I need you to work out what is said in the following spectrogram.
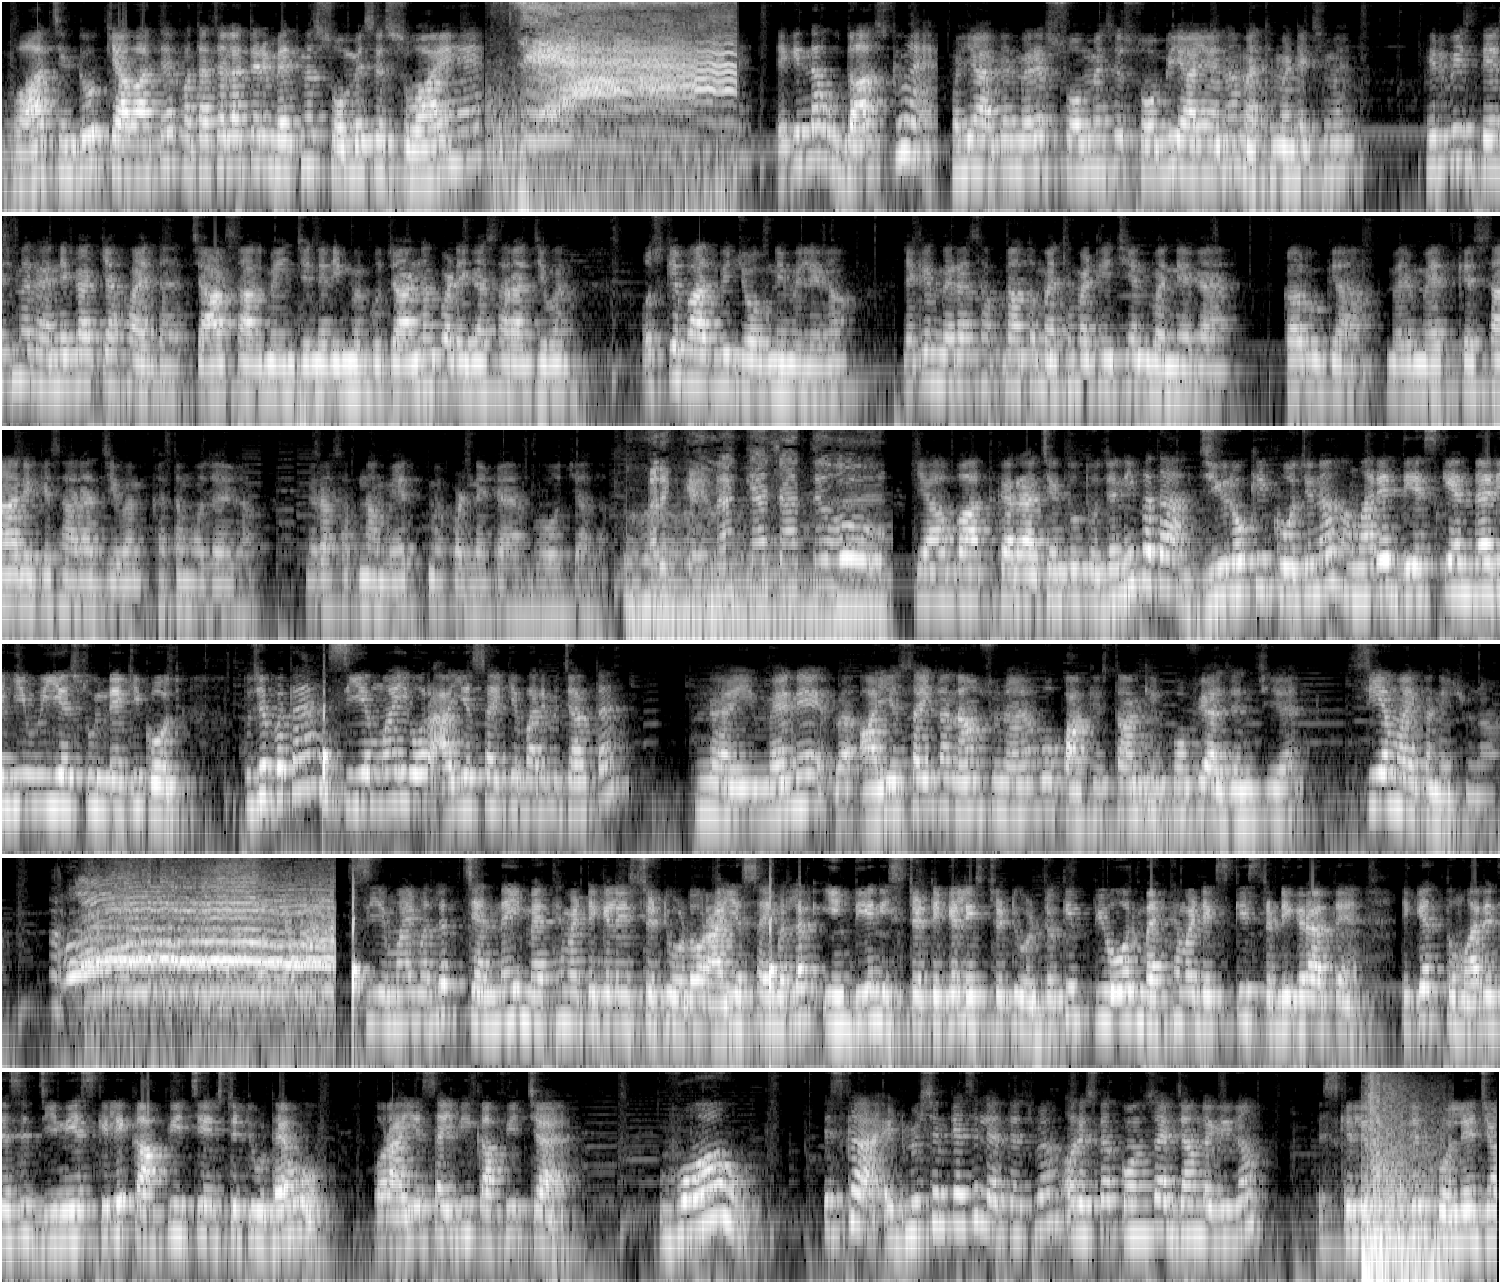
वाह, चिंटू, क्या बात है? पता चला तेरे मैथ में सो में से सो आए हैं। लेकिन ना, उदास क्यों है? भैया, अगर मेरे सो में से सो भी आए हैं ना मैथमेटिक्स में, फिर भी इस देश में रहने का क्या फ़ायदा है? चार साल में इंजीनियरिंग में गुजारना पड़ेगा सारा जीवन, उसके बाद भी जॉब नहीं मिलेगा। लेकिन मेरा सपना तो मैथमेटिशियन बनने का है। करूँ क्या? मेरे मैथ के सारे के सारा जीवन खत्म हो जाएगा। मेरा सपना मैथ में पढ़ने का है बहुत ज़्यादा। अरे कहना क्या चाहते हो? क्या बात कर रहा है चिंटू? तुझे नहीं पता? ज़ीरो की खोज ना हमारे देश के अंदर ही हुई है शून्य की खोज। तुझे पता है सीएमआई और आईएसआई के बारे में जानता है? नहीं मैंने आईएसआई का नाम सुना है वो पाकिस्तान की खुफिया एजेंसी है। सीएमआई का नहीं सुना। सीएमआई मतलब चेन्नई मैथमेटिकल इंस्टीट्यूट और आईएसआई मतलब इंडियन स्टेटिकल इंस्टीट्यूट, जो कि प्योर मैथमेटिक्स की स्टडी कराते हैं। ठीक है, तुम्हारे जैसे जीनियस के लिए काफ़ी अच्छे इंस्टीट्यूट है वो, और आईएसआई भी काफ़ी अच्छा है। वाह इसका एडमिशन कैसे लेते हैं इसमें? और इसका कौन सा एग्ज़ाम लगेगा? इसके लिए तो मुझे कॉलेज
